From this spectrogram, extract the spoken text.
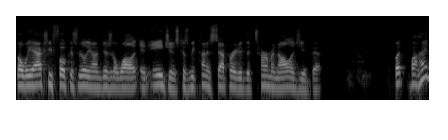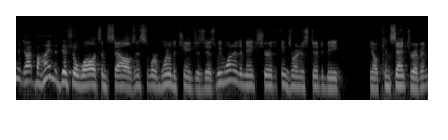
but we actually focus really on digital wallet and agents because we kind of separated the terminology a bit. But behind the behind the digital wallets themselves, this is where one of the changes is. We wanted to make sure that things were understood to be, you know, consent driven,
